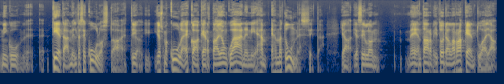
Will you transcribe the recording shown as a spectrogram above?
niin kuin, tietää, miltä se kuulostaa. Että jos mä kuulen ekaa kertaa jonkun äänen, niin eihän, eihän mä tunne sitä. Ja, ja silloin meidän tarvii todella rakentua ja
